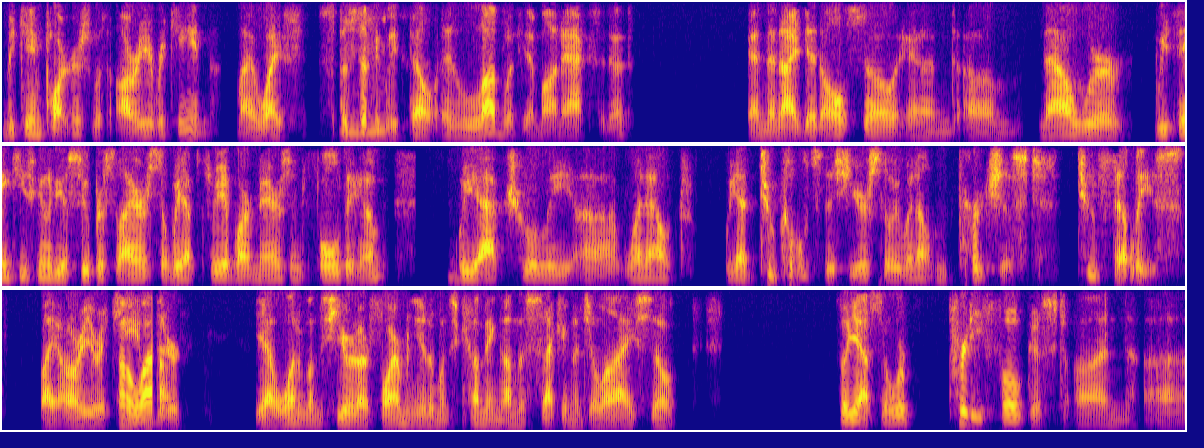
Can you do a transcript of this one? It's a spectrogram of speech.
became partners with Aria Rakim. My wife specifically fell in love with him on accident, and then I did also. And um, now we're we think he's going to be a super sire. So we have three of our mares in foal to him. We actually uh, went out. We had two colts this year, so we went out and purchased two fillies by Aria Rakim. Oh, wow. They're- yeah, one of them's here at our farm, and the other one's coming on the second of July. So, so yeah, so we're pretty focused on uh,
